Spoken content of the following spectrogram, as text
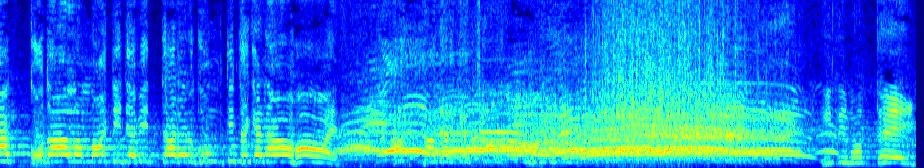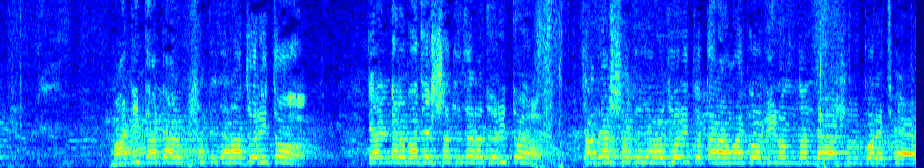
এক কোদাল মাটি দেবিদ্বারের গুমতি থেকে নেওয়া হয়, আপনাদেরকে। ইতিমধ্যেই মাটি কাটার সাথে যারা জড়িত, টেন্ডারবাজের সাথে যারা জড়িত, চাঁদার সাথে যারা জড়িত, তারা আমাকে অভিনন্দন দেওয়া শুরু করেছেন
